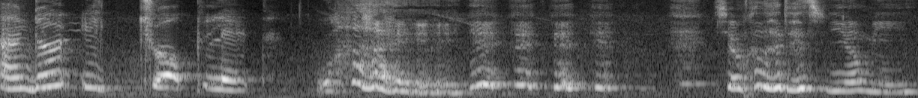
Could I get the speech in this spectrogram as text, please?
And don't eat chocolate. Why? Chocolate is yummy.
